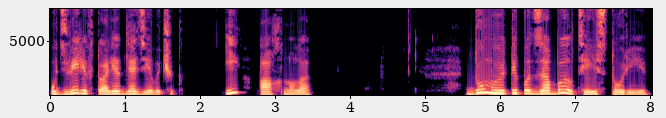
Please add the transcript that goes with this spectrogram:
у двери в туалет для девочек. И ахнула. «Думаю, ты подзабыл те истории,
